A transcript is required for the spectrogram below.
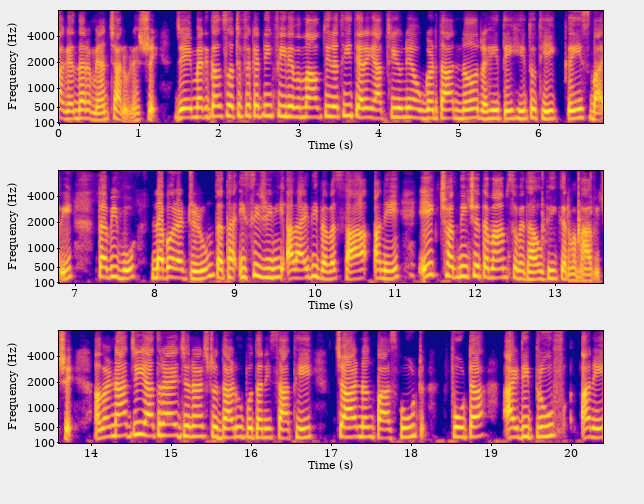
વાગ્યા દરમિયાન ચાલુ રહેશે. જે મેડિકલ સર્ટિફિકેટની ફી લેવામાં આવતી નથી, ત્યારે યાત્રીઓને અવગડતા ન રહે તે હેતુથી એકવીસ બારી તબીબો લેબોરેટરી રૂમ તથા ઇસીજીની અલાયદી વ્યવસ્થા અને એક છત નીચે તમામ સુવિધા ઊભી કરવામાં આવી છે. અમરનાથજી યાત્રાએ જનાર શ્રદ્ધાળુ પોતાની સાથે ચાર નંગ પાસપોર્ટ ફોટા, આઈડી પ્રૂફ અને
